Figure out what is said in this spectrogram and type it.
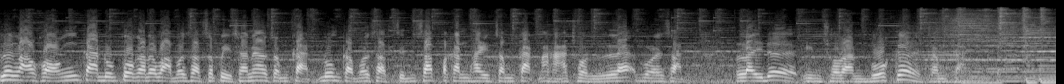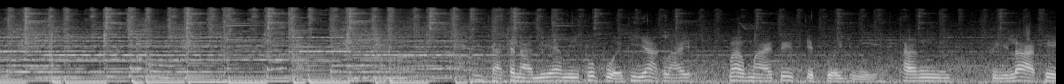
เรื่องราวของการรวมตัวกันระหว่างบริษัท Speed Channel จำกัด ร่วมกับบริษัทสินทรัพย์ประกันภัยจำกัดมหาชน และบริษัทไรเดอร์อินช r รันโบรกเกอร์จำกัด ขณะนี้มีผู้ป่วยที่ยากไร้มากมายที่เจ็บป่วยอยู่ ทางศรีราชที่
